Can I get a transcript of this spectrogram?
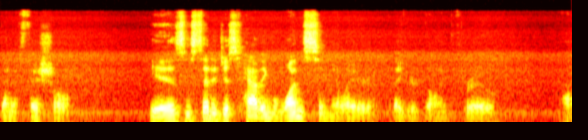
beneficial, is instead of just having one simulator that you're going through, uh,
